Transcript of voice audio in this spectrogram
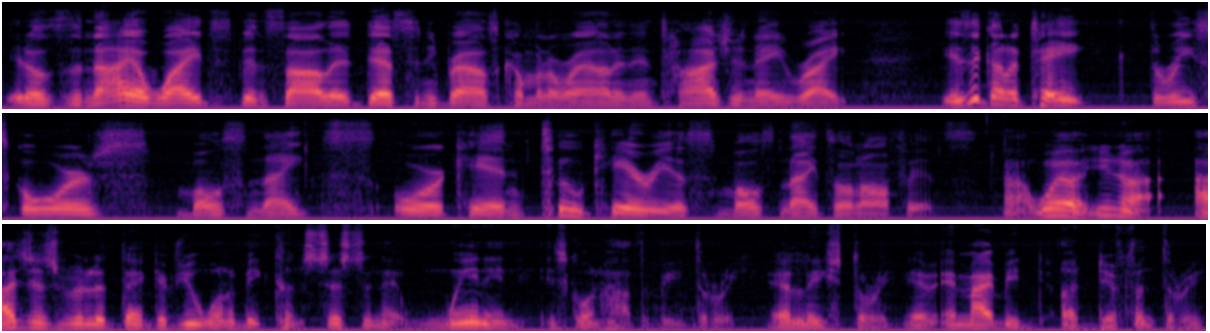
you know, Zania White's been solid. Destiny Brown's coming around, and then Tajane Wright. Is it going to take three scores most nights, or can two carry us most nights on offense? Uh, well, you know, I just really think if you want to be consistent at winning, it's going to have to be three, at least three. It, it might be a different three.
